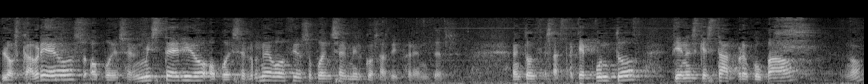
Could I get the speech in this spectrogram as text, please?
los cabreos, o puede ser el misterio, o puede ser los negocios, o pueden ser mil cosas diferentes. Entonces, ¿hasta qué punto tienes que estar preocupado, ¿no?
